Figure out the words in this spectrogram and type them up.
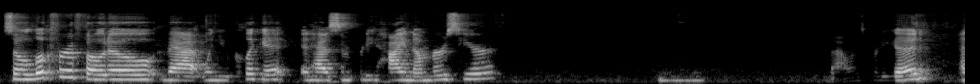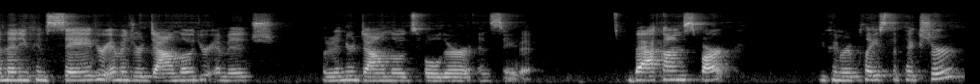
So look for a photo that when you click it, it has some pretty high numbers here. That one's pretty good. And then you can save your image or download your image, put it in your downloads folder and save it. Back on Spark, you can replace the picture.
